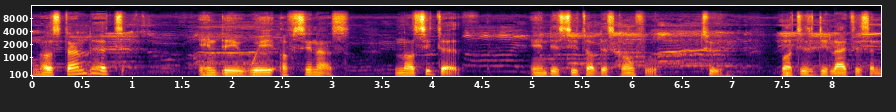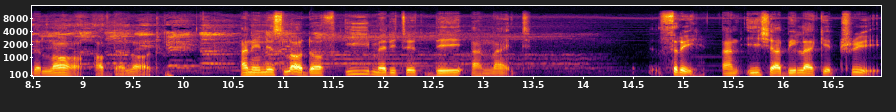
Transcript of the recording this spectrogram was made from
nor standeth in the way of sinners, nor sitteth in the seat of the scornful. 2. But his delight is in the law of the Lord, and in his law doth he meditate day and night. 3. And he shall be like a tree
